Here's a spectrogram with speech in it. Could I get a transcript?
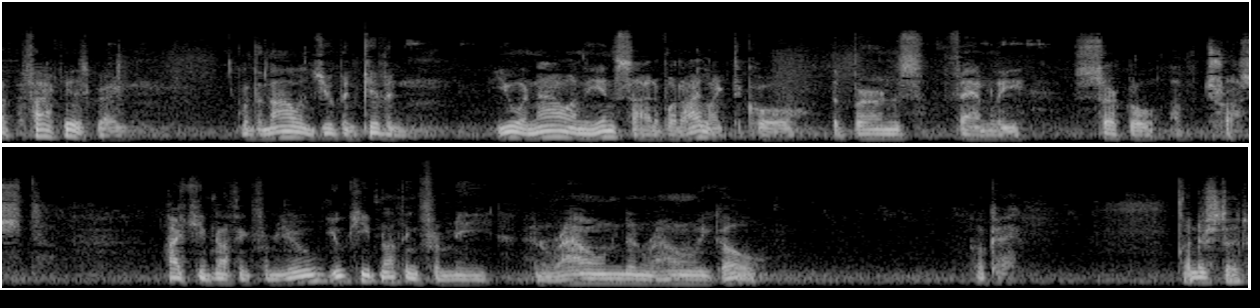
But the fact is, Greg, with the knowledge you've been given, you are now on the inside of what I like to call the Byrnes family circle of trust. I keep nothing from you, you keep nothing from me, and round and round we go. Okay. Understood.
